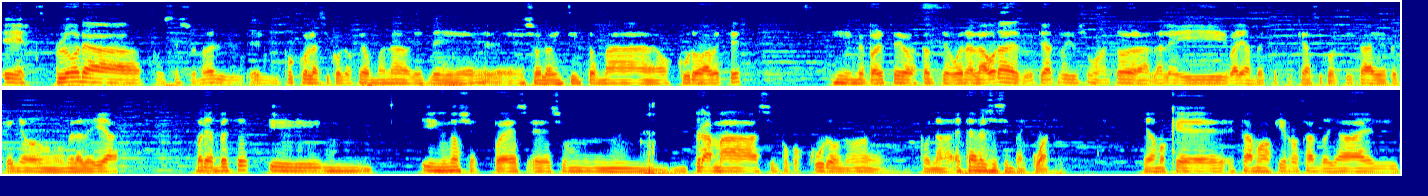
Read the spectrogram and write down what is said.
explora pues eso, ¿no? El, el, un poco la psicología humana desde eso, los instintos más oscuros a veces. Y me parece bastante buena. La obra de teatro yo en su momento la, la leí varias veces porque así cortita y de pequeño me la leía varias veces y, y no sé, pues es un drama así un poco oscuro, ¿no? Pues nada, esta es del 64. Digamos que estamos aquí rozando ya el,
